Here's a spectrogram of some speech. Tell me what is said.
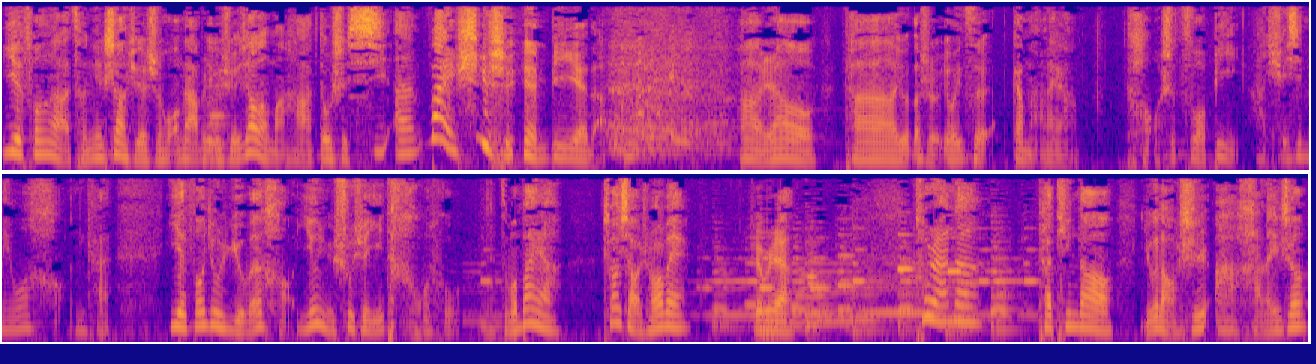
叶枫啊，曾经上学的时候，我们俩不是一个学校的嘛，哈，都是西安外事学院毕业的啊。然后他有的时候有一次干嘛了呀？考试作弊啊，学习没我好。你看，叶枫就是语文好，英语数学一塌糊涂，怎么办呀？抄小抄呗，是不是？突然呢，他听到有个老师啊喊了一声：“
